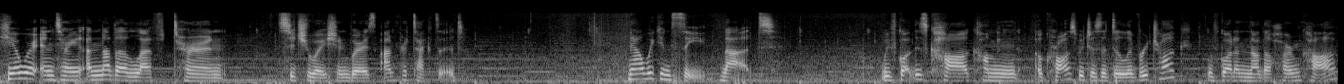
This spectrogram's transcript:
Here we're entering another left turn situation where it's unprotected. Now we can see that we've got this car coming across, which is a delivery truck. We've got another home car.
